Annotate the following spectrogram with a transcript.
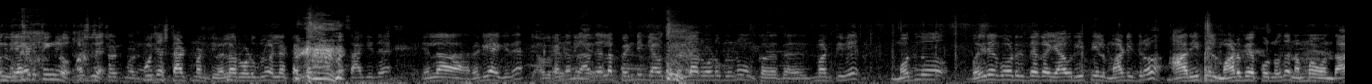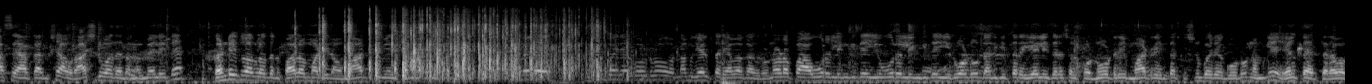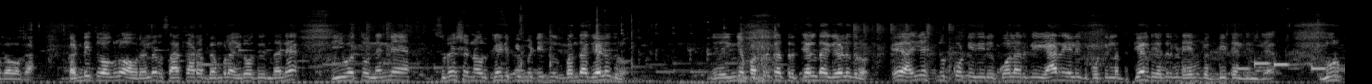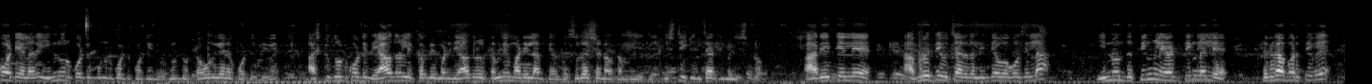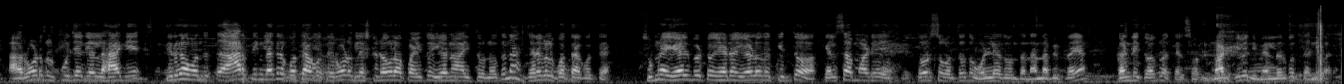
ಒಂದು ಎರಡು ತಿಂಗಳು ಅಷ್ಟೇ. ಪೂಜೆ ಸ್ಟಾರ್ಟ್ ಮಾಡ್ತೀವಿ. ಎಲ್ಲ ರೋಡ್ಗಳು ಎಲ್ಲ ಟೆಂಡರ್ ಆಗಿದೆ ಎಲ್ಲ ರೆಡಿ ಆಗಿದೆ. ಟೆಂಡರ್ ಅದೆಲ್ಲ ಪೆಂಡಿಂಗ್ ಯಾವುದು ಎಲ್ಲ ರೋಡ್ಗಳು ಇದು ಮಾಡ್ತೀವಿ. ಮೊದಲು ಬೈರೇಗೌಡರು ಇದ್ದಾಗ ಯಾವ ರೀತಿಯಲ್ಲಿ ಮಾಡಿದ್ರು ಆ ರೀತಿಯಲ್ಲಿ ಮಾಡಬೇಕು ಅನ್ನೋದು ನಮ್ಮ ಒಂದು ಆಸೆ ಆಕಾಂಕ್ಷೆ. ಅವ್ರ ಆಶೀರ್ವಾದ ನಮ್ಮ ಮೇಲಿದೆ. ಖಂಡಿತವಾಗ್ಲೂ ಅದನ್ನು ಫಾಲೋ ಮಾಡಿ. ನಾವು ಮಾಡ್ತೀವಿ ಅಂತ ನಮ್ಗೆ ಹೇಳ್ತಾರೆ ಯಾವಾಗಾದ್ರು. ನೋಡಪ್ಪ, ಆ ಊರಲ್ಲಿ ಹಿಂಗಿದೆ, ಈ ಊರಲ್ಲಿ ಹಿಂಗಿದೆ, ಈ ರೋಡು ನನಗೆ ಈ ಥರ ಹೇಳಿದ್ದಾರೆ ಸ್ವಲ್ಪ ನೋಡ್ರಿ, ಮಾಡ್ರಿ ಅಂತ ಕೃಷ್ಣ ಬೈರೇಗೌಡರು ನಮಗೆ ಹೇಳ್ತಾ ಇರ್ತಾರೆ ಅವಾಗ ಅವಾಗ ಖಂಡಿತವಾಗ್ಲೂ ಅವರೆಲ್ಲರೂ ಸಹಕಾರ ಬೆಂಬಲ ಇರೋದ್ರಿಂದನೇ ಇವತ್ತು ನಿನ್ನೆ ಸುರೇಶನ್ ಅವರು ಕೆ ಡಿ ಪಿ ಮೀಟಿಂಗ್ ಬಂದಾಗ ಹೇಳಿದ್ರು. ಹಿಂಗೆ ಪತ್ರಕರ್ತರು ಕೇಳಿದಾಗ ಹೇಳಿದ್ರು, ಏ ಹೈಯೆಸ್ಟ್ ದುಡ್ಡು ಕೊಟ್ಟಿದ್ದೀರಿ ಕೋಲಾರ್ಗೆ, ಯಾರು ಹೇಳಿದ್ದು ಕೊಟ್ಟಿಲ್ಲ ಅಂತ ಕೇಳ್ರಿ, ಎದುರುಗಡೆ ಏನು ಬೇಕು ಡೀಟೇಲ್ ನಿಮಗೆ. ನೂರು ಕೋಟಿ ಅಲ್ಲ ಇನ್ನೂರು ಕೋಟಿ, ಮುನ್ನೂರು ಕೋಟಿ ಕೊಟ್ಟಿದ್ದೀವಿ, ದುಡ್ಡು ಟೌನ್ಗೇನೆ ಕೊಟ್ಟಿದ್ದೀವಿ. ಅಷ್ಟು ದುಡ್ಡು ಕೊಟ್ಟಿದ್ದು ಯಾವುದ್ರಲ್ಲಿ ಕಮ್ಮಿ ಮಾಡಿದ್ವಿ, ಯಾವುದ್ರಲ್ಲಿ ಕಮ್ಮಿ ಮಾಡಿಲ್ಲ ಅಂತ ಹೇಳಿದ್ರು ಸುರೇಶ್ ಅವ್ರು ನಮಗೆ ಡಿಸ್ಟಿಕ್ ಇನ್ಚಾರ್ಜ್ ಮಿನಿಸ್ಟ್ರು ಆ ರೀತಿಯಲ್ಲಿ ಅಭಿವೃದ್ಧಿ ವಿಚಾರದಲ್ಲಿ ಹಿಂದೆ ಹೋಗೋದಿಲ್ಲ. ಇನ್ನೊಂದು ತಿಂಗಳು, ಎರಡು ತಿಂಗಳಲ್ಲಿ ತಿರ್ಗಾ ಬರ್ತೀವಿ. ಆ ರೋಡ್ಗಳ ಪೂಜೆಗಳೆಲ್ಲ ಹಾಗೆ ತಿರ್ಗಾ ಒಂದು ಆರು ತಿಂಗಳಾದ್ರೆ ಗೊತ್ತಾಗುತ್ತೆ ರೋಡ್ಗಳು ಎಷ್ಟು ಡೆವಲಪ್ ಆಯಿತು ಏನೋ ಆಯಿತು ಅನ್ನೋದನ್ನ ಜನಗಳಿಗೆ ಗೊತ್ತಾಗುತ್ತೆ. ಸುಮ್ಮನೆ ಹೇಳ್ಬಿಟ್ಟು ಏನೋ ಹೇಳೋದಕ್ಕಿಂತ ಕೆಲಸ ಮಾಡಿ ತೋರಿಸುವಂಥದ್ದು ಒಳ್ಳೆಯದು ಅಂತ ನನ್ನ ಅಭಿಪ್ರಾಯ. ಖಂಡಿತವಾಗ್ಲೂ ಕೆಲಸವನ್ನು ಮಾಡ್ತೀವಿ. ನಿಮ್ಮೆಲ್ಲರಿಗೂ ಧನ್ಯವಾದ.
